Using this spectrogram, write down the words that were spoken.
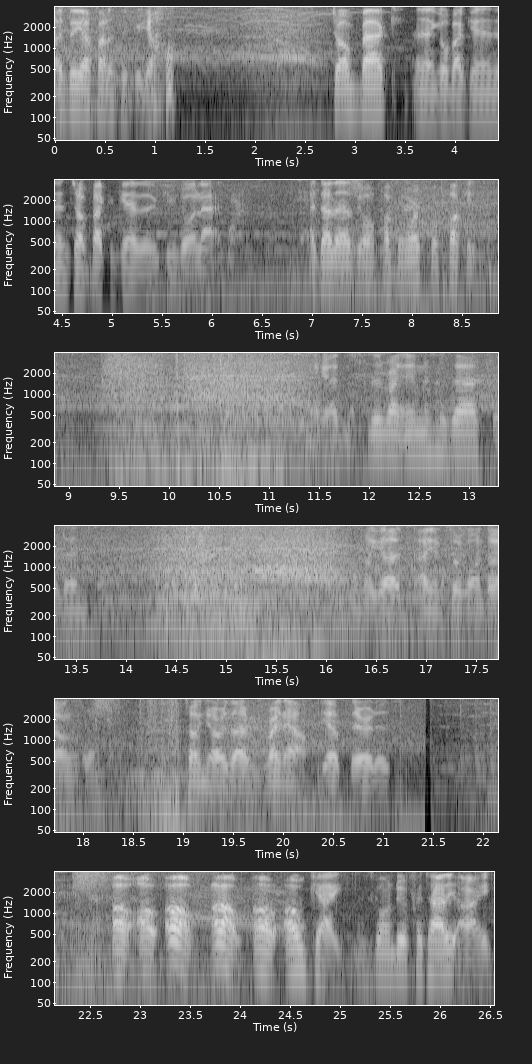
I think I found a secret, y'all. jump back and then go back in, and then jump back again, and keep going that. I thought that was gonna fucking work, but fuck it. I just slid right in his ass, and then. Oh my god, I am so going to die on this one. I'm telling you all that right now. Yep, there it is. Oh, oh, oh, oh, oh, okay. This is going to do a fatality? Alright.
